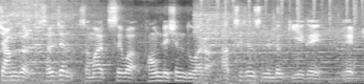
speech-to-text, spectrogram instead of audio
शामगढ़ सर्जन समाज सेवा फाउंडेशन द्वारा ऑक्सीजन सिलेंडर किए गए भेंट।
